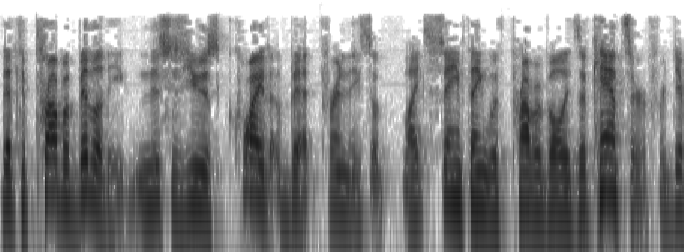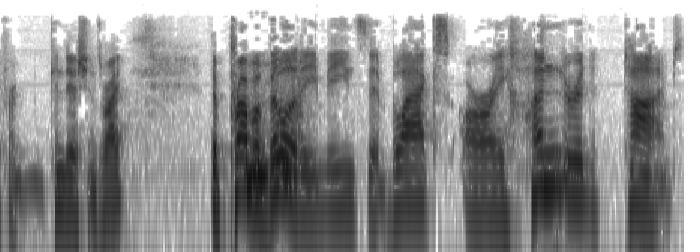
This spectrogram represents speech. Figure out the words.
that the probability, and this is used quite a bit for anything, so like same thing with probabilities of cancer for different conditions, right? The probability mm-hmm. means that blacks are a hundred times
